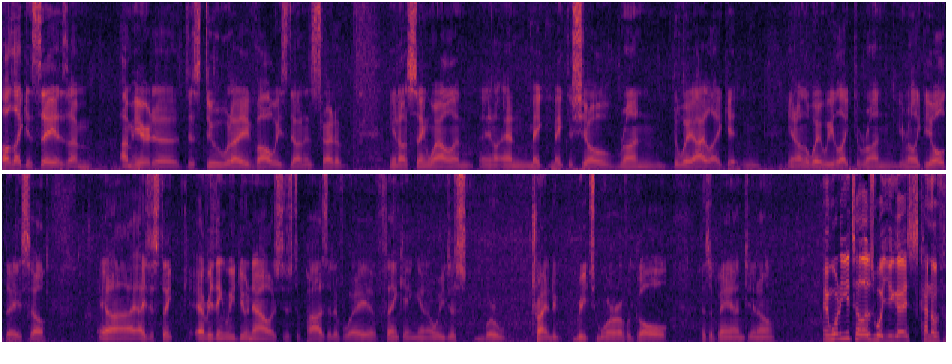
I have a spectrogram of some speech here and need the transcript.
all I can say is I'm I'm here to just do what I've always done is try to, you know, sing well and you know and make make the show run the way I like it and you know the way we like to run, you know, like the old days. So, you know, I, I just think everything we do now is just a positive way of thinking. You know, we just we're trying to reach more of a goal as a band. You know. And why don't you tell us what you guys kind of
